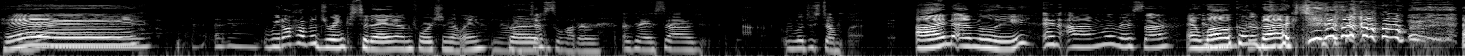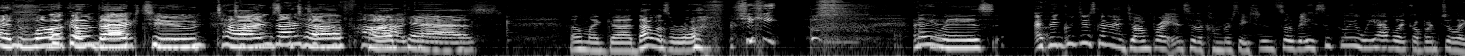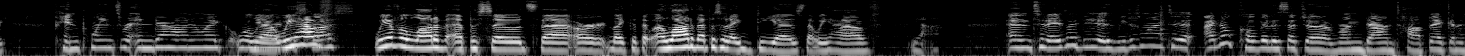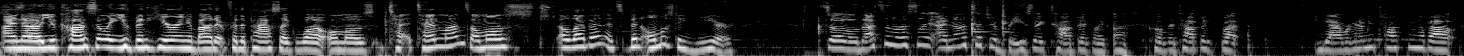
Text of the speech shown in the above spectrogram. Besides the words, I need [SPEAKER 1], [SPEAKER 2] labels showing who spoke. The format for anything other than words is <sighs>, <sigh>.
[SPEAKER 1] Hey.
[SPEAKER 2] Okay.
[SPEAKER 1] We don't have a drink today, unfortunately.
[SPEAKER 2] Yeah,
[SPEAKER 1] but
[SPEAKER 2] just water. Okay, so uh, we'll just jump.
[SPEAKER 1] I'm Emily,
[SPEAKER 2] And I'm Larissa.
[SPEAKER 1] and
[SPEAKER 2] And
[SPEAKER 1] welcome back to <laughs> and welcome,
[SPEAKER 2] Welcome
[SPEAKER 1] back,
[SPEAKER 2] back
[SPEAKER 1] to Times
[SPEAKER 2] Times
[SPEAKER 1] Are Tough
[SPEAKER 2] Tough
[SPEAKER 1] podcast.
[SPEAKER 2] podcast.
[SPEAKER 1] Oh my god, that was rough. <laughs>
[SPEAKER 2] Okay.
[SPEAKER 1] Anyways,
[SPEAKER 2] I think we're just gonna jump right into the conversation. So basically, we have like a bunch of like pinpoints written down and like what
[SPEAKER 1] Yeah,
[SPEAKER 2] we,
[SPEAKER 1] we have- we have a lot of episodes that are like the, a lot of episode ideas that we have.
[SPEAKER 2] Yeah. And today's idea is we just wanted to. I know COVID is such a rundown topic, and it's just
[SPEAKER 1] I know
[SPEAKER 2] like,
[SPEAKER 1] you constantly you've been hearing about it for the past like what almost te- 10 months, almost 11. It's been almost a year.
[SPEAKER 2] So that's mostly. I know it's such a basic topic, like uh, COVID topic, but yeah, we're gonna be talking about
